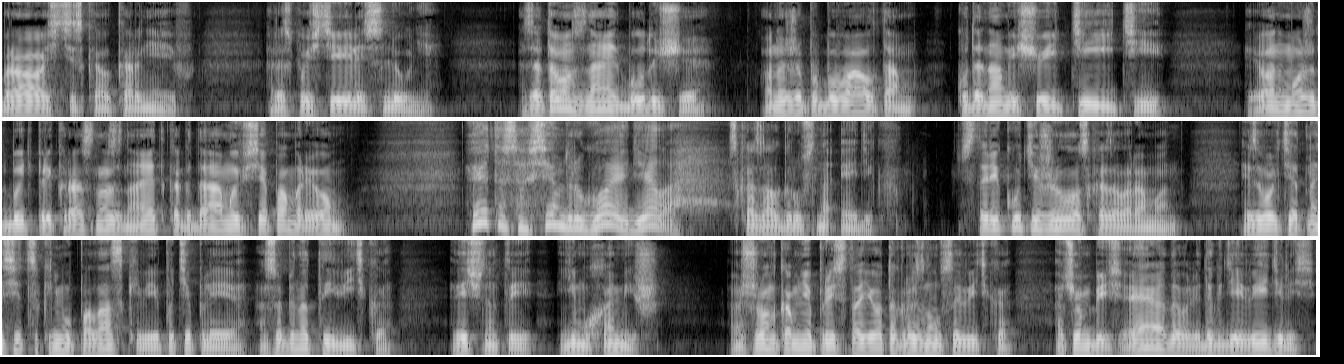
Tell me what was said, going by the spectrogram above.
«Бросьте», — сказал Корнеев. «Распустились слюни. Зато он знает будущее. Он уже побывал там, куда нам еще идти идти. И он, может быть, прекрасно знает, когда мы все помрем». «Это совсем другое дело», — сказал грустно Эдик. «Старику тяжело», — сказал Роман. «Извольте относиться к нему поласкивее и потеплее, особенно ты, Витька. Вечно ты ему хамишь». «А что он ко мне пристает?» — огрызнулся Витька. «О чем беседовали, да где виделись?»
